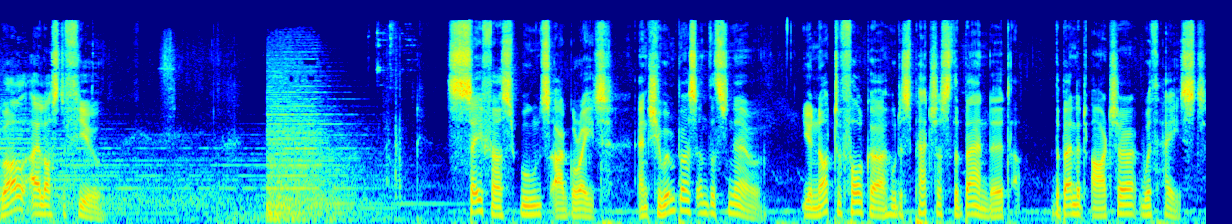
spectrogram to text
Well, I lost a few. Safer's wounds are great, and she whimpers in the snow. You nod to Folka, who dispatches the bandit, the bandit archer, with haste.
